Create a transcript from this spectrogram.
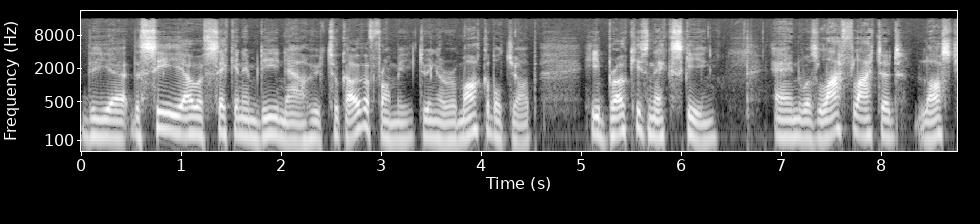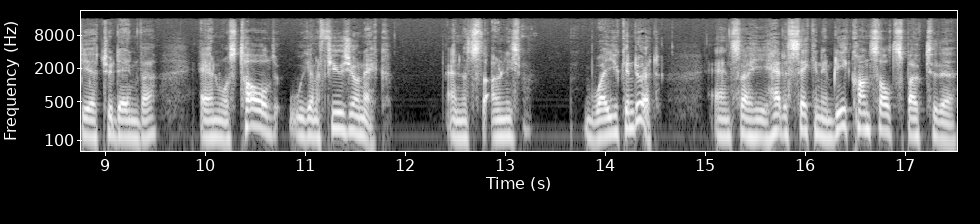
the uh, the CEO of Second MD now, who took over from me, doing a remarkable job. He broke his neck skiing, and was life flighted last year to Denver, and was told we're going to fuse your neck, and it's the only way you can do it. And so he had a Second MD consult, spoke to the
